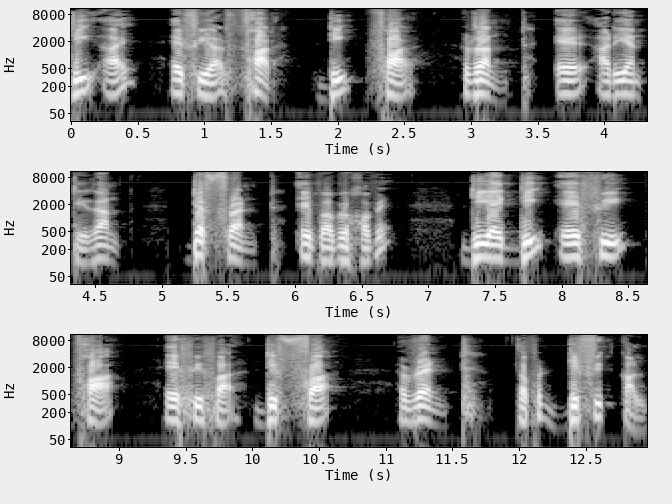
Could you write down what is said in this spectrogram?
D I F ইয়ার ফার ডি ফার রান্ট এ আরিয়ানটি রান ডিফারেন্ট এভাবে হবে। ডি আই ডি এফ ফা এফ ফা ডিফা রেন্ট তারপর ডিফিকাল্ট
